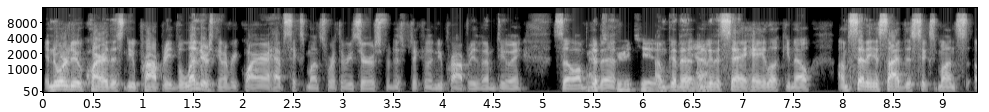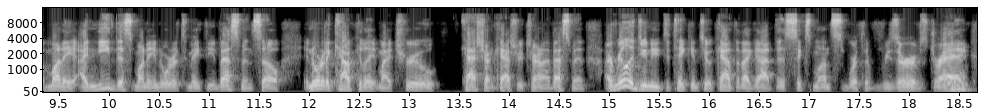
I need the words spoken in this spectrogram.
in order to acquire this new property, the lender is going to require I have six months worth of reserves for this particular new property that I'm doing. So I'm That's gonna I'm gonna yeah. I'm gonna say, hey, look, you know, I'm setting aside this six months of money. I need this money in order to make the investment. So in order to calculate my true cash on cash return on investment, I really do need to take into account that I got this six months worth of reserves drag, yeah.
